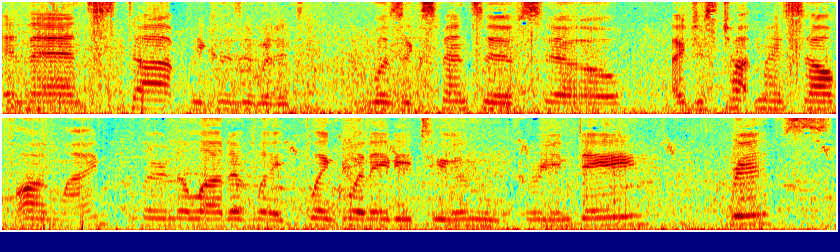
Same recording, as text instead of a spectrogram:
and then stopped because it would, was expensive. So I just taught myself online. Learned a lot of like Blink 182 and Green Day riffs.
